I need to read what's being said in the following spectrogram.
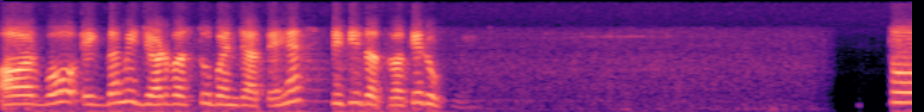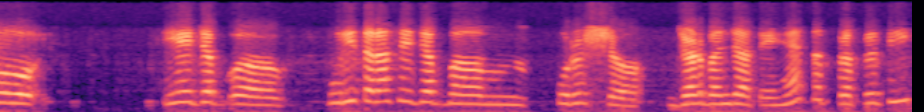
और वो एकदम ही जड़ वस्तु बन जाते हैं स्थिति तत्व के रूप में। तो ये जब पूरी तरह से जब पुरुष जड़ बन जाते हैं, तब प्रकृति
